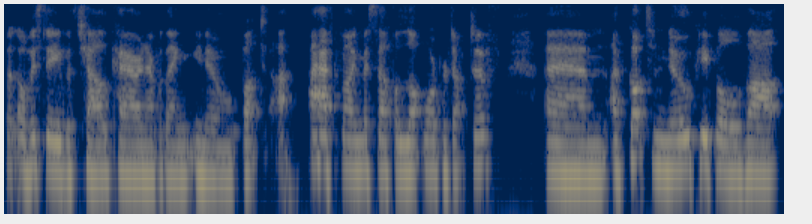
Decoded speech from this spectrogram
but obviously with childcare and everything, you know. But I, I have found myself a lot more productive. Um, I've got to know people that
